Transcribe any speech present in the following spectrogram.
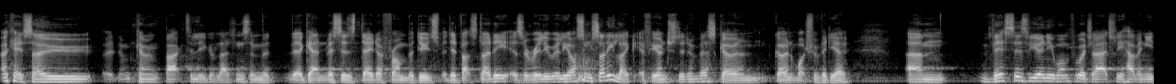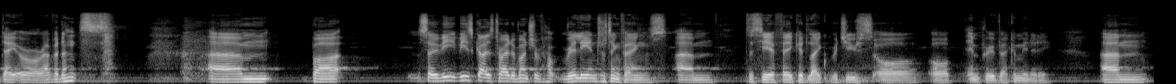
okay, so uh, I'm coming back to League of Legends, and the, again, this is data from the dudes that did that study. It's a really, really awesome study. Like, if you're interested in this, go and go and watch the video. Um, this is the only one for which I actually have any data or evidence. um, but so the, these guys tried a bunch of really interesting things um, to see if they could like reduce or or improve their community. Um,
